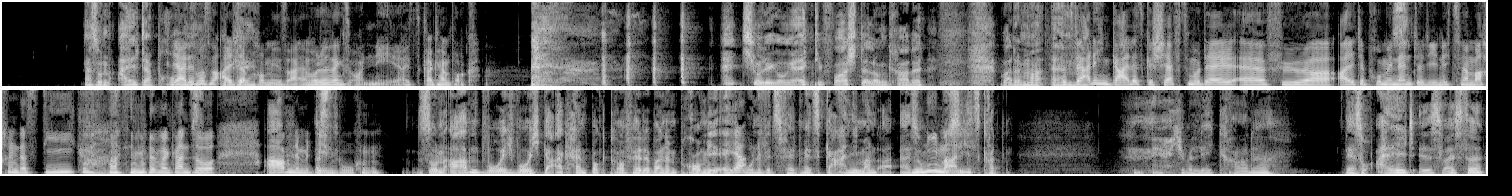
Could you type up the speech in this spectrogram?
Ach, so ein alter Promi. Ja, das muss ein alter okay. Promi sein, wo du denkst, oh nee, da ist gar kein Bock. Entschuldigung, ey, die Vorstellung gerade. Warte mal. Ähm, Das wäre eigentlich ein geiles Geschäftsmodell äh, für alte Prominente, die nichts mehr machen, dass die quasi, man kann so Abende mit denen buchen. So ein Abend, wo ich, wo ich gar keinen Bock drauf hätte bei einem Promi, ey, Ja. ohne Witz fällt mir jetzt gar niemand ein. Also Niemand. muss ich jetzt gerade. Nee, ich überlege gerade. Der so alt ist, weißt du?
